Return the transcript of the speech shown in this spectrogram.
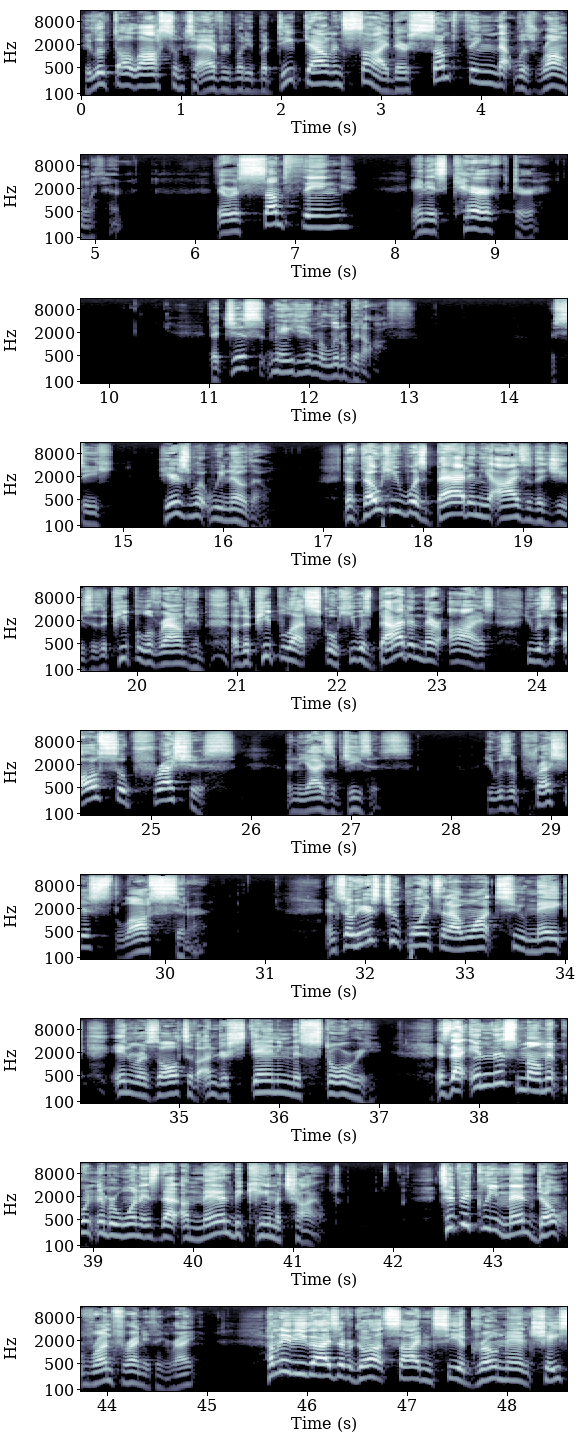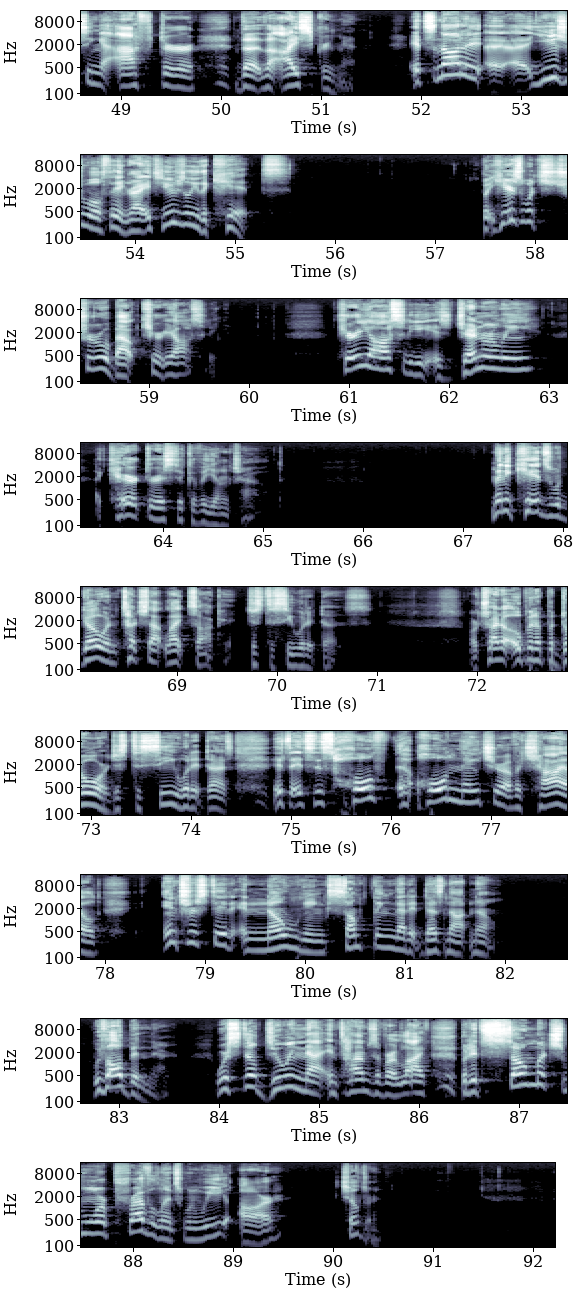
He looked all awesome to everybody, but deep down inside, there's something that was wrong with him. There was something in his character that just made him a little bit off. You see, here's what we know though that though he was bad in the eyes of the Jews, of the people around him, of the people at school, he was bad in their eyes, he was also precious in the eyes of Jesus. He was a precious lost sinner. And so here's two points that I want to make in result of understanding this story. Is that in this moment, point number one is that a man became a child. Typically, men don't run for anything, right? How many of you guys ever go outside and see a grown man chasing after the, the ice cream man? It's not a, a, usual thing, right? It's usually the kids. But here's what's true about curiosity curiosity is generally a characteristic of a young child. Many kids would go and touch that light socket just to see what it does. Or try to open up a door just to see what it does. It's, it's this whole, whole nature of a child interested in knowing something that it does not know. We've all been there. We're still doing that in times of our life, but it's so much more prevalent when we are children.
